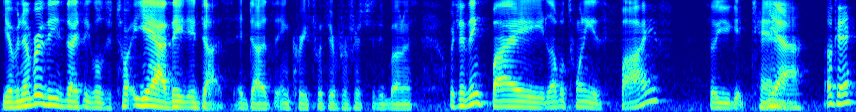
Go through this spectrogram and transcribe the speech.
You have a number of these dice equal to 20. Yeah, they, it does. It does increase with your proficiency bonus, which I think by level 20 is 5. So you get 10. Yeah. Okay,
